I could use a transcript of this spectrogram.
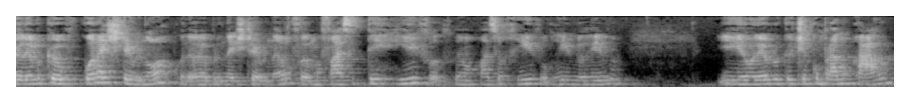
eu lembro que eu, quando a gente terminou, quando eu e a Bruna a gente terminamos, foi uma fase terrível, foi uma fase horrível, horrível, horrível. E eu lembro que eu tinha comprado um carro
